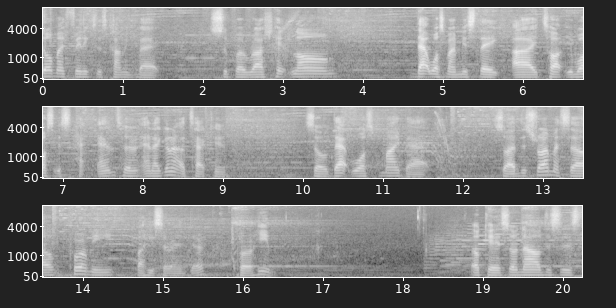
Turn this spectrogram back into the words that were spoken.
of my Phoenix is coming back. Super Rush Headlong. That was my mistake. I thought it was his end turn and I'm gonna attack him. So that was my bad. So I destroyed myself, poor me, but he surrendered, poor him. Okay, so now this is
